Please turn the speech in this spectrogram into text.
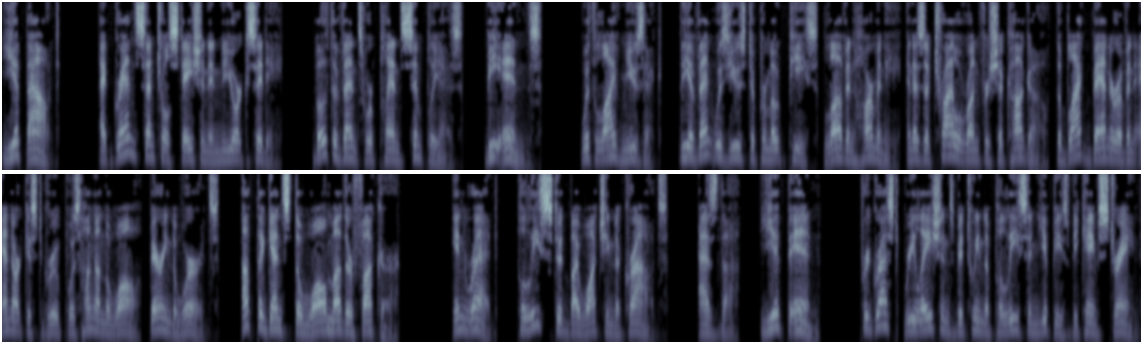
Yip Out at Grand Central Station in New York City. Both events were planned simply as be-ins with live music. The event was used to promote peace, love and harmony, and as a trial run for Chicago, the black banner of an anarchist group was hung on the wall, bearing the words, "'Up against the wall motherfucker' in red. Police stood by watching the crowds. As the "'Yip In' progressed, relations between the police and Yippies became strained.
